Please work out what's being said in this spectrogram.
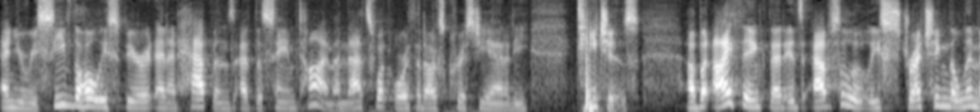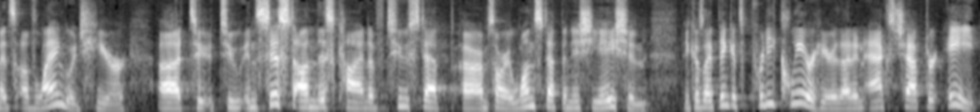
and you receive the Holy Spirit, and it happens at the same time. And that's what Orthodox Christianity teaches. Uh, but I think that it's absolutely stretching the limits of language here uh, to, to insist on this kind of two step, uh, I'm sorry, one step initiation, because I think it's pretty clear here that in Acts chapter 8,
